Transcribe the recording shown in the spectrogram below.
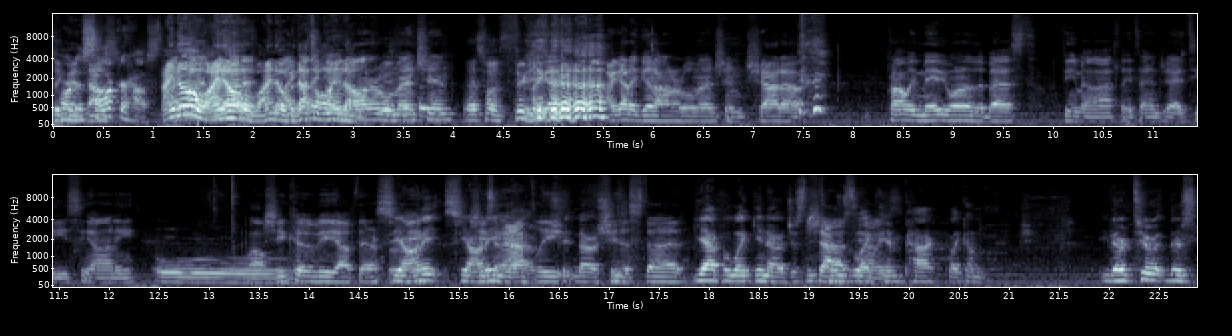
was a part good. of that was- soccer house. I know, I, got know, I know, but got that's a all I good know. Honorable mention. That's one three. I got, I got a good honorable mention. Shout out, probably maybe one of the best female athletes, NJIT Siani. Ooh. Wow. She could be up there for Siani. me. Siani. She's an yeah, athlete. She, no, She's she's a stud. Yeah, but like you know, just in Shout terms of like Sianis. impact, like um, they're two. There's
